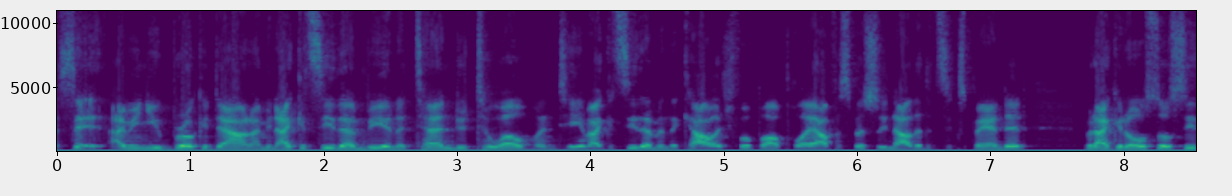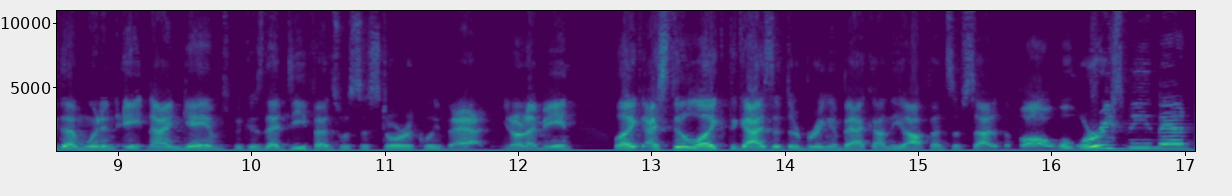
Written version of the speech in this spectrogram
Say, I mean, you broke it down. I mean, I could see them being a 10 to 12 win team. I could see them in the college football playoff, especially now that it's expanded. But I could also see them winning eight, nine games because that defense was historically bad. You know what I mean? Like, I still like the guys that they're bringing back on the offensive side of the ball. What worries me, man,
